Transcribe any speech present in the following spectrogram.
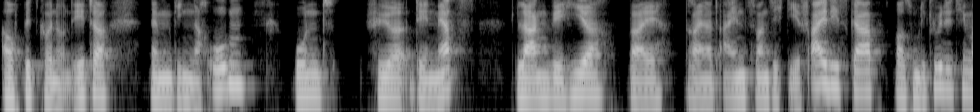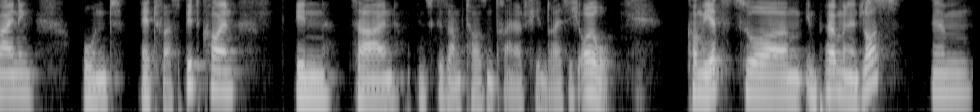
Auch Bitcoin und Ether ähm, gingen nach oben. Und für den März lagen wir hier bei 321 DFI, die es gab aus dem Liquidity Mining und etwas Bitcoin in Zahlen insgesamt 1334 Euro. Kommen wir jetzt zur ähm, Impermanent Loss, ähm,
